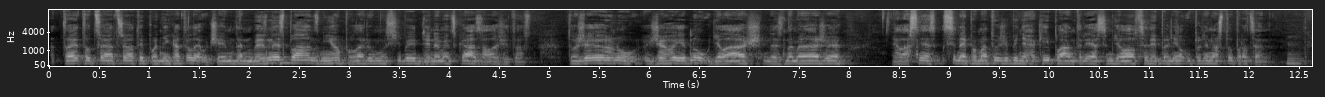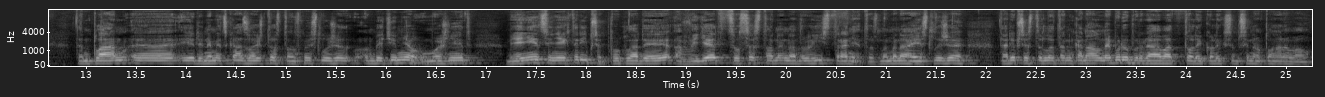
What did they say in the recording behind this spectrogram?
a to je to, co já třeba ty podnikatele učím, ten business plán z mého pohledu musí být dynamická záležitost. To, že ho, že ho jednou uděláš, neznamená, že já vlastně si nepamatuju, že by nějaký plán, který já jsem dělal, se vyplnil úplně na 100%. Hmm. Ten plán eh, je dynamická záležitost v tom smyslu, že on by ti měl umožnit měnit si některé předpoklady a vidět, co se stane na druhé straně. To znamená, jestliže tady přes tenhle ten kanál nebudu prodávat tolik, kolik jsem si naplánoval,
